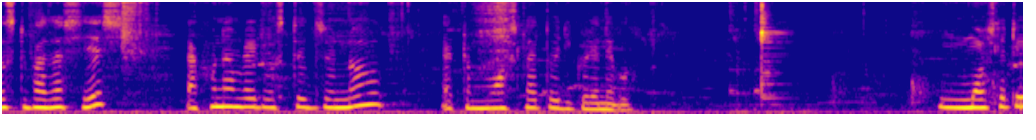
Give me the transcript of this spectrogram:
রোস্ট ভাজা শেষ। এখন আমরা এই রোস্টের জন্য একটা মশলা তৈরি করে নেব। মশলাটি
